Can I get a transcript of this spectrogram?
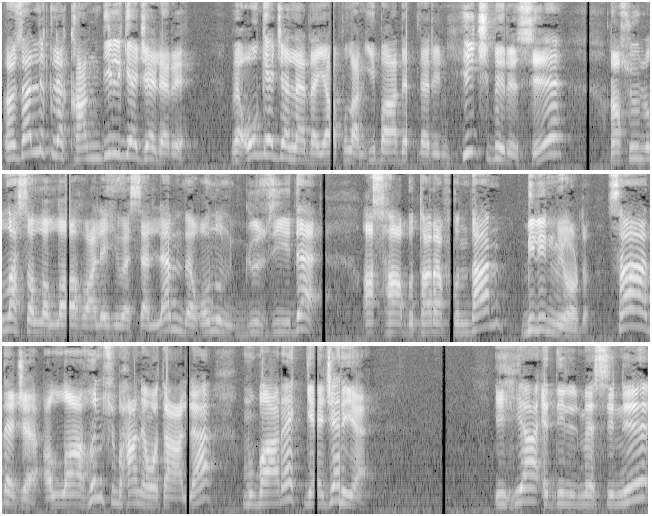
Özellikle kandil geceleri ve o gecelerde yapılan ibadetlerin hiçbirisi Resulullah sallallahu aleyhi ve sellem ve onun güzide ashabı tarafından bilinmiyordu. Sadece Allah'ın subhanehu ve teala mübarek gece diye ihya edilmesini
